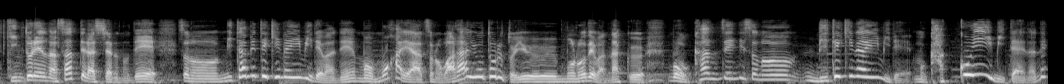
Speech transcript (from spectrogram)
筋トレをなさってらっしゃるので、その見た目的な意味ではね、もうもはやその笑いを取るというものではなく、もう完全にその美的な意味で、もうかっこいいみたいなね、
